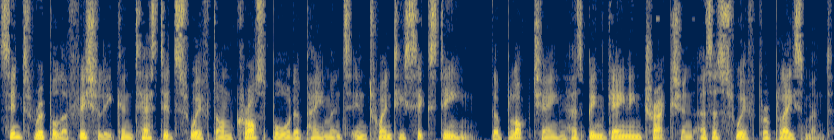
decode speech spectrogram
Since Ripple officially contested SWIFT on cross-border payments in 2016, the blockchain has been gaining traction as a SWIFT replacement.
